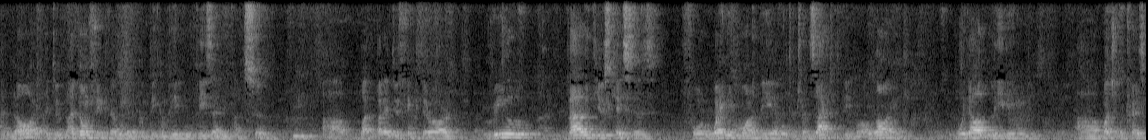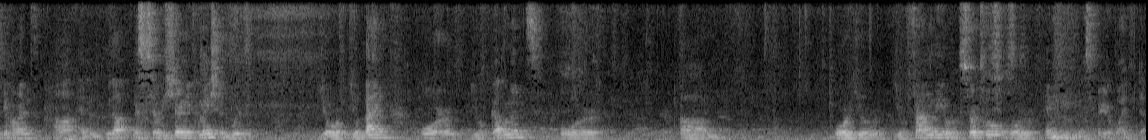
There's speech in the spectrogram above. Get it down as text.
I don't know. I, I do, I don't think that we're going to be competing with Visa anytime soon. Mm. Uh, but, but I do think there are real valid use cases for when you want to be able to transact with people online without leaving uh, much of a trace behind uh, and without necessarily sharing information with your, your bank or your government or um, or your, your family or circle or anything. Or your wife, down.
